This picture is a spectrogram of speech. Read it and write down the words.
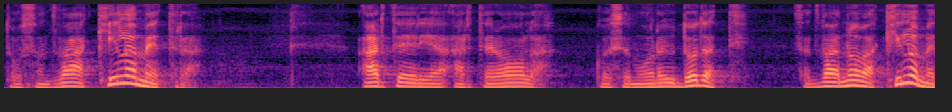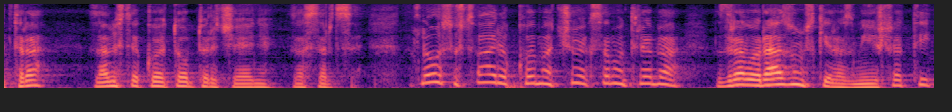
to su 2 kilometra arterija, arterola, koje se moraju dodati. Sa dva nova kilometra, zamislite koje je to opterećenje za srce. Dakle, ovo su stvari o kojima čovjek samo treba zdravorazumski razmišljati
